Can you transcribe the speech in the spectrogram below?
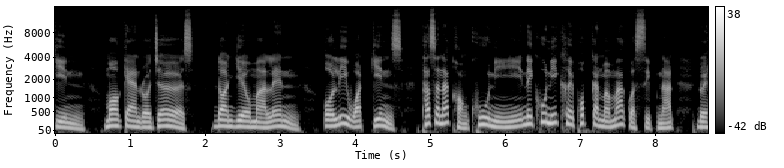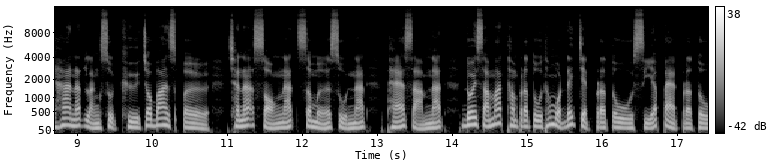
กิน มอร์แกน โรเจอร์ส ดอนเยล มาเล่น โอลี่วัตกินส์ทัศนะของคู่นี้ ในคู่นี้เคยพบกันมามากกว่า 10 นัด โดย 5 นัดหลังสุดคือเจ้าบ้านสเปอร์ ชนะ 2 นัด เสมอ 0 นัด แพ้ 3 นัด โดยสามารถทำประตูทั้งหมดได้ 7 ประตู เสีย 8 ประตู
